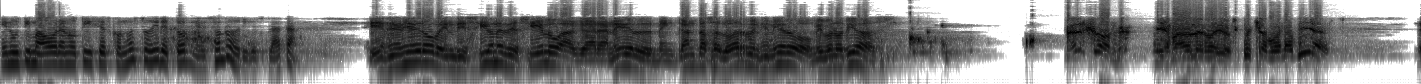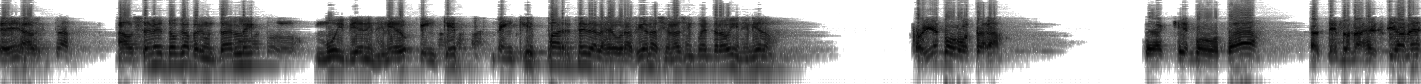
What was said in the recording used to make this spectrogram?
en Última Hora Noticias con nuestro director Nelson Rodríguez Plata. Ingeniero, bendiciones de cielo a Garanel. Me encanta saludarlo, ingeniero. Muy buenos días. Nelson, mi amable radio escucha, buenos días. Eh, a, a usted me toca preguntarle, muy bien, ingeniero, ¿en qué, ¿en qué parte de la geografía nacional se encuentra hoy, ingeniero? Hoy en Bogotá. Estoy aquí en Bogotá, haciendo unas gestiones.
